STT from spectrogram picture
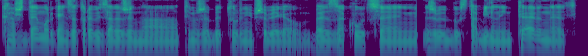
Każdemu organizatorowi zależy na tym, żeby turniej przebiegał bez zakłóceń, żeby był stabilny internet,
